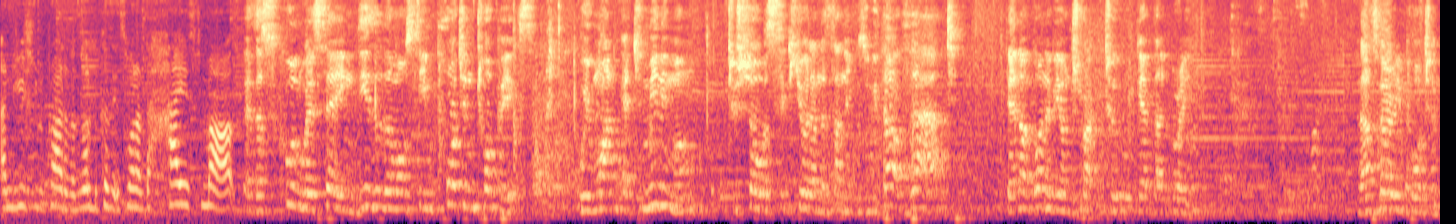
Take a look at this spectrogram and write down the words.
and you should be proud of as well because it's one of the highest marks. As a school, we're saying these are the most important topics we want at minimum to show a secured understanding because without that, they're not going to be on track to get that grade. That's very important.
